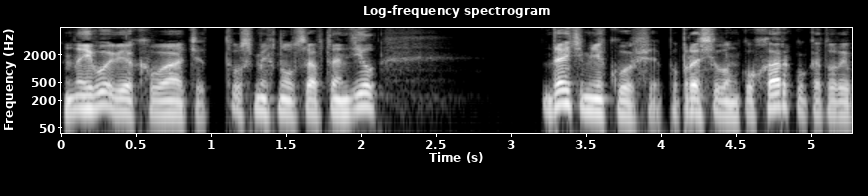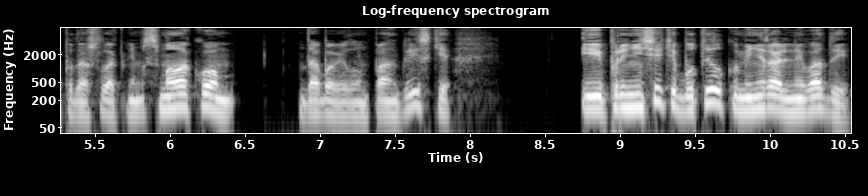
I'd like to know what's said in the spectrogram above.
На его век хватит, — усмехнулся Автандил. — Дайте мне кофе, — попросил он кухарку, которая подошла к ним. — С молоком, — добавил он по-английски, — и принесите бутылку минеральной воды.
